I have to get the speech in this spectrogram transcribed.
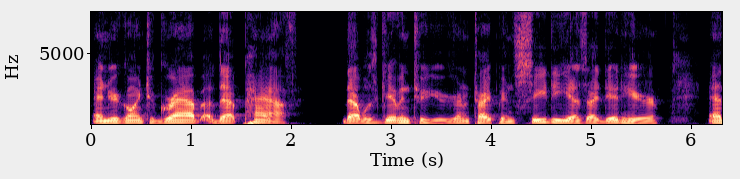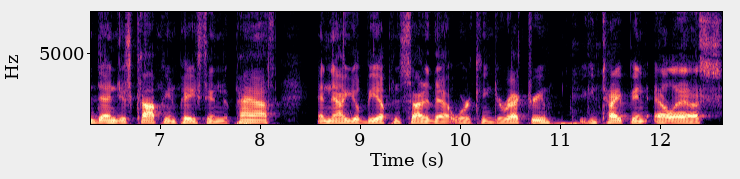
and you're going to grab that path that was given to you. You're going to type in CD as I did here, and then just copy and paste in the path, and now you'll be up inside of that working directory. You can type in ls,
